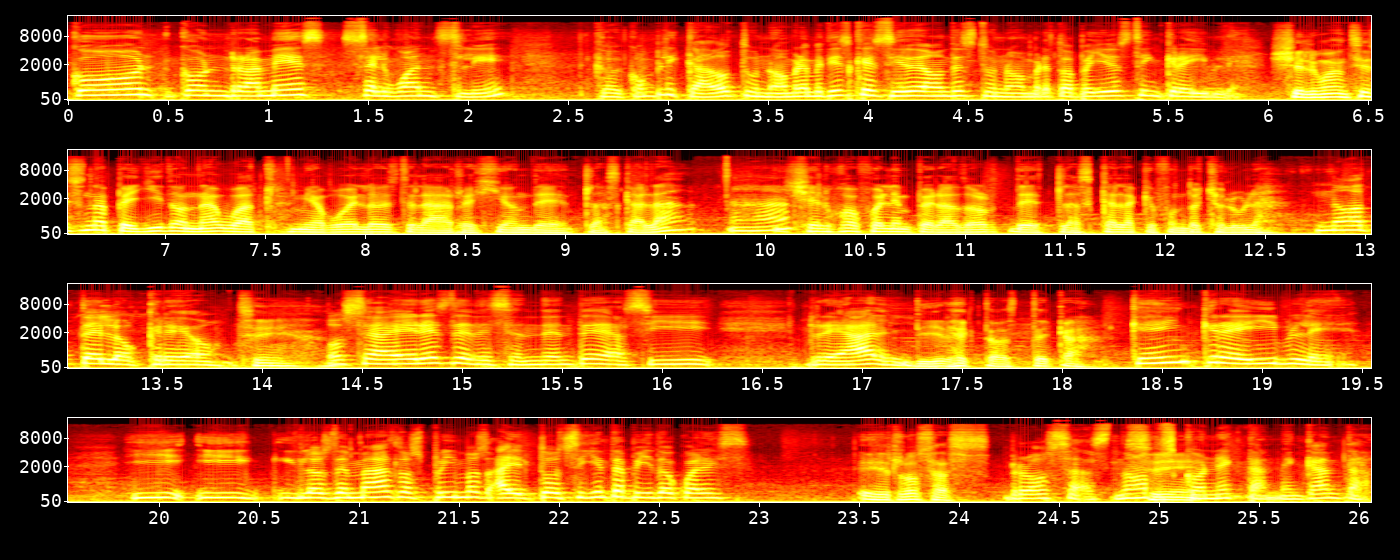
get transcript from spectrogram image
con, con Ramés Selwansley. Qué complicado tu nombre. Me tienes que decir de dónde es tu nombre. Tu apellido está increíble. Shelwansi es un apellido náhuatl. Mi abuelo es de la región de Tlaxcala. Ajá. Y Shelhua fue el emperador de Tlaxcala que fundó Cholula. No te lo creo. Sí, O sea, eres de descendente así real. directo azteca. Qué increíble. Y, y, y los demás, los primos, tu siguiente apellido, ¿cuál es? Es Rosas. Rosas. No, Sí. pues conectan, me encanta.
